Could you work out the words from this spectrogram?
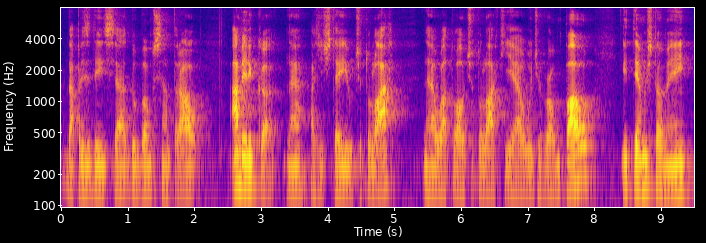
da presidência do Banco Central americano. Né? A gente tem o titular, né, o atual titular que é o Jerome Powell, e temos também,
